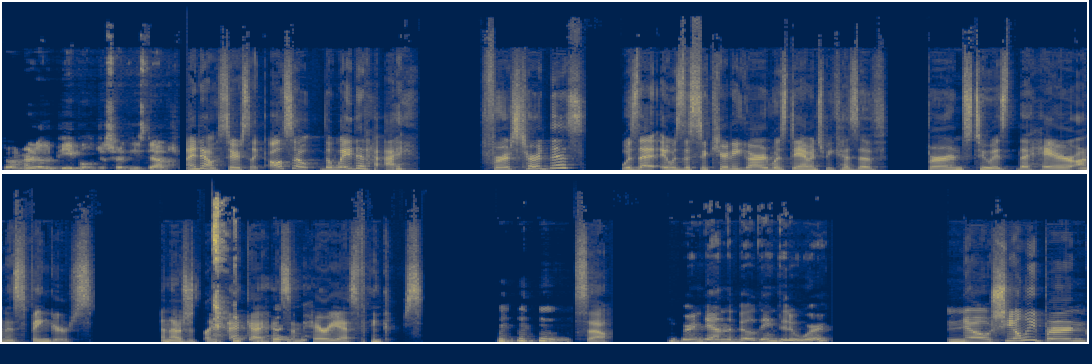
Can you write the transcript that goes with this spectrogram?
Don't hurt other people. Just hurt the establishment. I know, seriously. Also, the way that I first heard this was that it was the security guard was damaged because of burns to his the hair on his fingers. And I was just like, that guy has some hairy ass fingers. so he burned down the building. Did it work? no, she only burned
